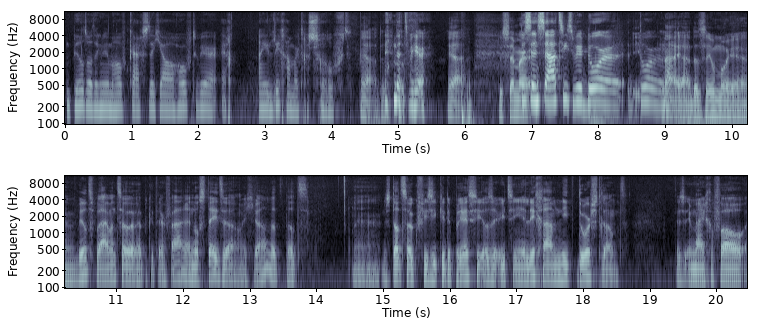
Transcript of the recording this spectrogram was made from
het beeld wat ik nu in mijn hoofd krijg... is dat jouw hoofd weer echt aan je lichaam werd geschroefd. Ja, dat, En dat dat- weer ja. Dus zeg maar, de sensaties weer door... door nou ja, dat is een heel mooi beeldspraak, want zo heb ik het ervaren. En nog steeds wel, weet je wel. Dat, dat, eh, dus dat is ook fysieke depressie als er iets in je lichaam niet doorstroomt. Dus in mijn geval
